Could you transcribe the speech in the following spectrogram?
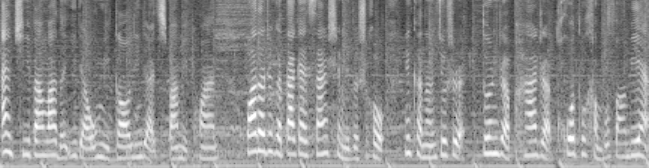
暗渠一般挖的一点五米高，零点七八米宽，挖到这个大概三十米的时候，你可能就是蹲着、趴着拖土很不方便。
